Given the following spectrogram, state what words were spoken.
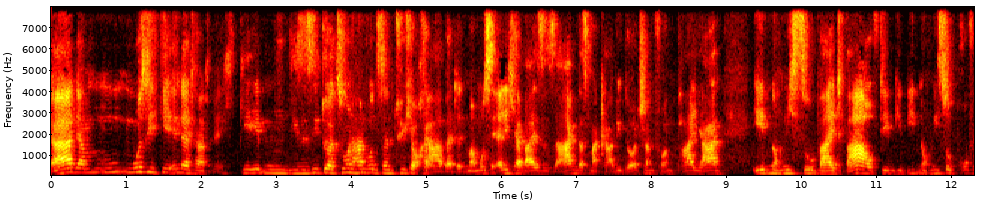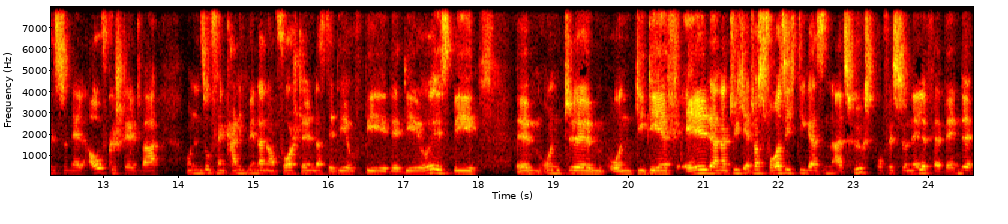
Ja, da muss ich dir in der Tat recht geben. Diese Situation haben wir uns natürlich auch erarbeitet. Man muss ehrlicherweise sagen, dass Maccabi Deutschland vor ein paar Jahren eben noch nicht so weit war, auf dem Gebiet noch nicht so professionell aufgestellt war. Und insofern kann ich mir dann auch vorstellen, dass der DFB, der DOSB ähm, und, ähm, und die DFL da natürlich etwas vorsichtiger sind als höchst professionelle Verbände,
